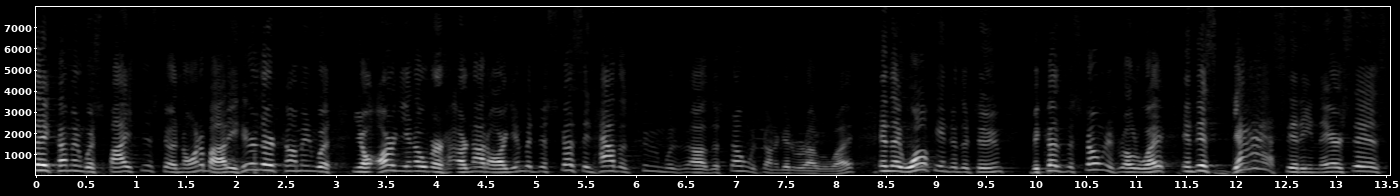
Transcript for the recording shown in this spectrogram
they come in with spices to anoint a body. Here they're coming with, you know, arguing over, or not arguing, but discussing how the tomb was, uh, the stone was going to get rolled away. And they walk into the tomb because the stone is rolled away. And this guy sitting there says,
